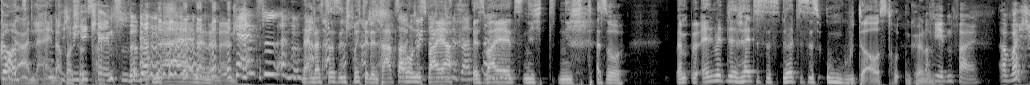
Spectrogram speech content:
Gott. Ja, nein, darf ich man bin schon sagen. gecancelt, oder? Nein, nein, nein, nein. Cancel. Nein, das, das entspricht ja den Tatsachen Auf und es war ja, es war ja jetzt nicht, nicht, also, du hättest es, du hättest es unguter ausdrücken Auf können. jeden Fall. Aber ich,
